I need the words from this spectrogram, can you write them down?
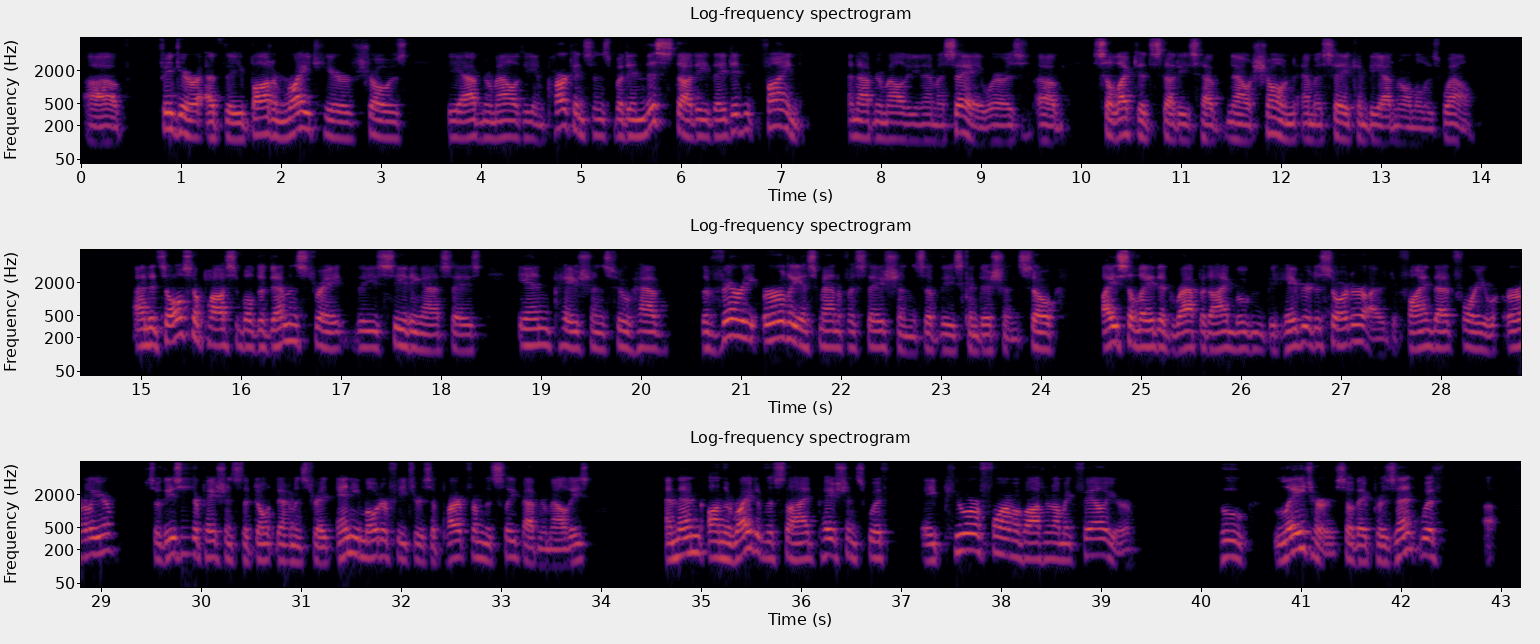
uh, figure at the bottom right here shows the abnormality in Parkinson's, but in this study, they didn't find an abnormality in MSA, whereas uh, selected studies have now shown MSA can be abnormal as well. And it's also possible to demonstrate these seeding assays in patients who have the very earliest manifestations of these conditions. So isolated rapid eye movement behavior disorder, I defined that for you earlier. So these are patients that don't demonstrate any motor features apart from the sleep abnormalities. And then on the right of the slide, patients with a pure form of autonomic failure who later, so they present with,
